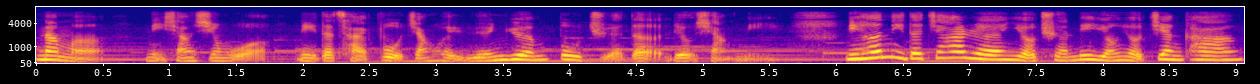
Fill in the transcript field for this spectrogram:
那么你相信我，你的财富将会源源不绝地流向你。你和你的家人有权利拥有健康、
